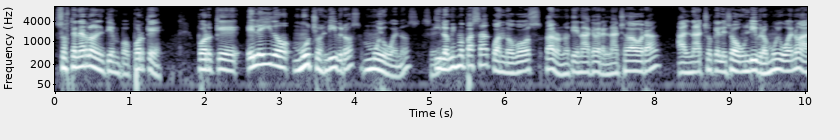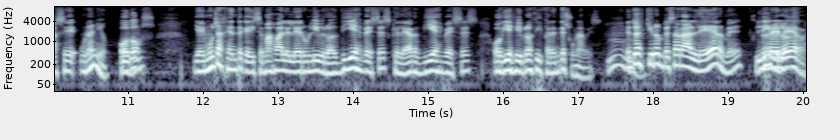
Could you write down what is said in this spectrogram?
sostenerlo en el tiempo. ¿Por qué? Porque he leído muchos libros muy buenos. Sí. Y lo mismo pasa cuando vos, claro, no tiene nada que ver el Nacho de ahora al Nacho que leyó un libro muy bueno hace un año o dos. Y hay mucha gente que dice, más vale leer un libro 10 veces que leer 10 veces o 10 libros diferentes una vez. Mm. Entonces quiero empezar a leerme libros, Releer.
